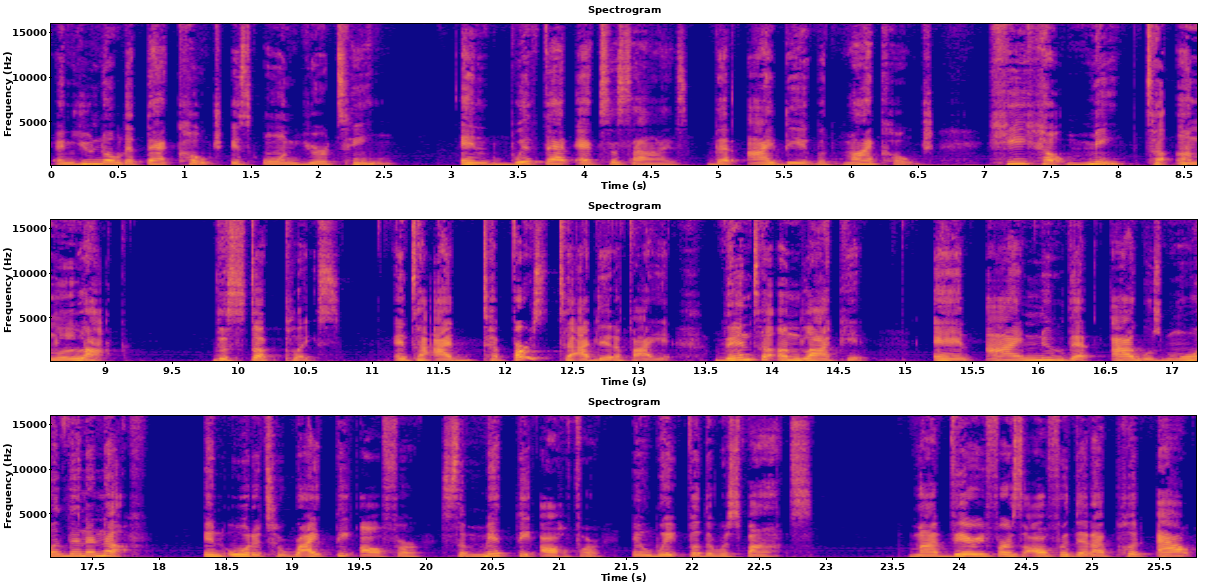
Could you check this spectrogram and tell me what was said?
And you know that that coach is on your team. And with that exercise that I did with my coach, he helped me to unlock the stuck place and to, to first to identify it, then to unlock it. And I knew that I was more than enough in order to write the offer, submit the offer, and wait for the response. My very first offer that I put out,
